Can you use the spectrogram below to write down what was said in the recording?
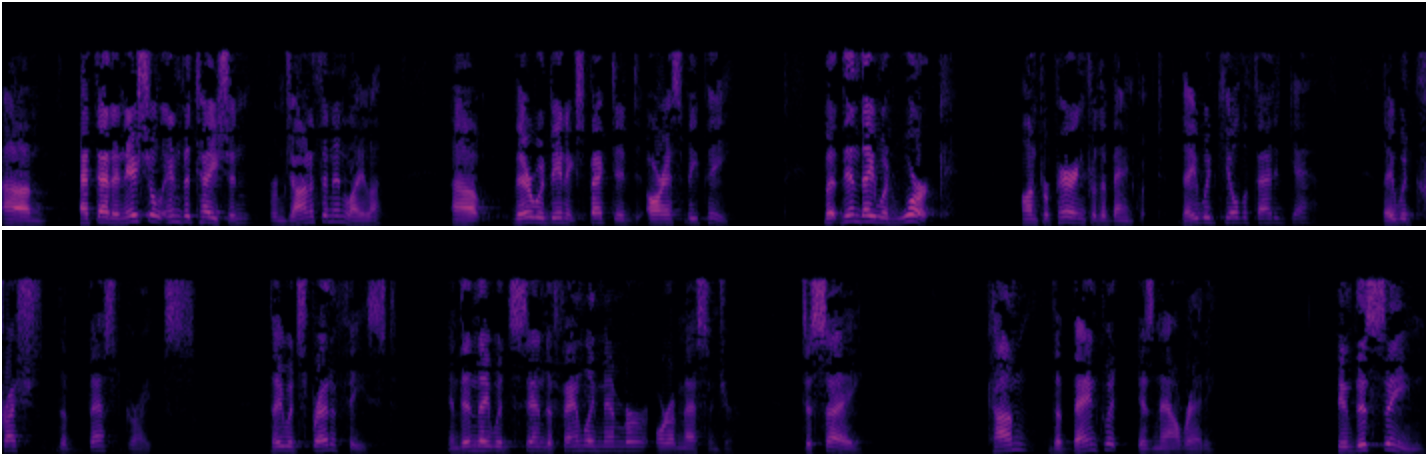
Um, at that initial invitation from Jonathan and Layla, uh, there would be an expected RSVP. But then they would work on preparing for the banquet. They would kill the fatted calf. They would crush the best grapes. They would spread a feast. And then they would send a family member or a messenger to say, Come, the banquet is now ready. In this scene,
